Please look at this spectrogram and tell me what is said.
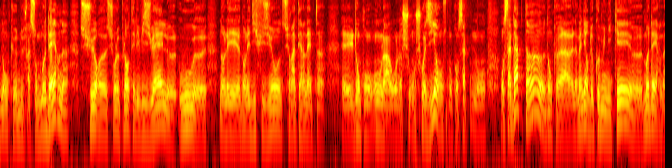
donc, de façon moderne sur, sur le plan télévisuel ou dans, les, dans les diffusions sur Internet. Et donc on, on, a, on, a on choisit, on, donc on s'adapte hein, donc à la manière de communiquer moderne.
